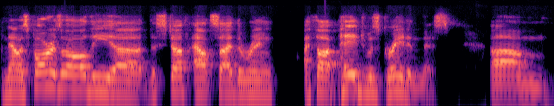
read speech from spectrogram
now, as far as all the uh, the stuff outside the ring, I thought Paige was great in this. Um,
